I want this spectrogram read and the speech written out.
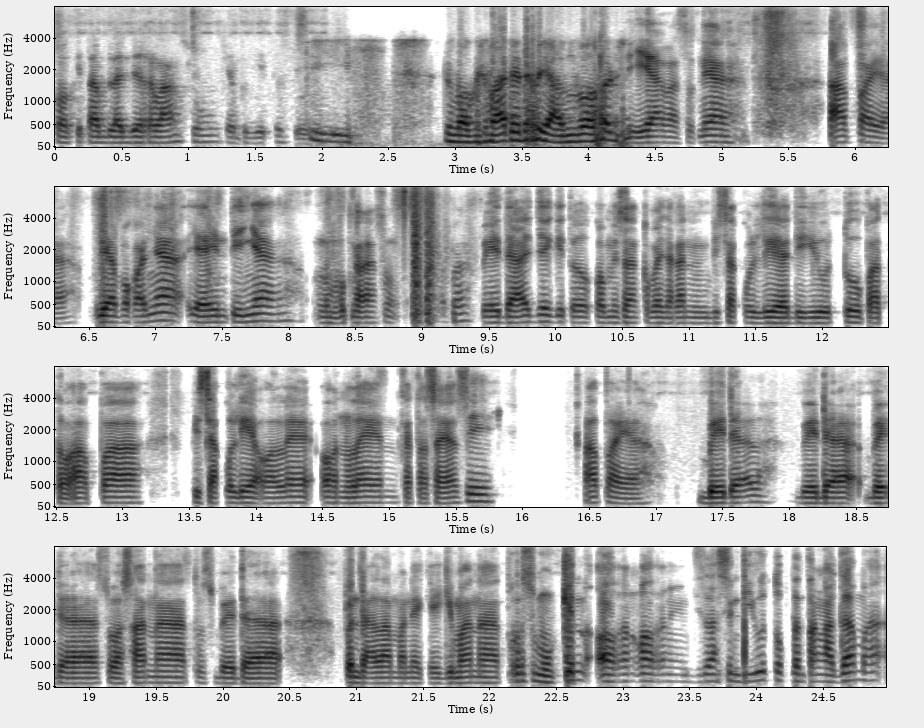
kalau kita belajar langsung kayak begitu sih. Ih, itu bagus banget itu ya ampun. Iya maksudnya apa ya? Ya pokoknya ya intinya nggak langsung apa beda aja gitu. Kalau misalnya kebanyakan bisa kuliah di YouTube atau apa bisa kuliah oleh online kata saya sih apa ya beda lah beda beda suasana terus beda pendalamannya kayak gimana terus mungkin orang-orang yang jelasin di YouTube tentang agama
